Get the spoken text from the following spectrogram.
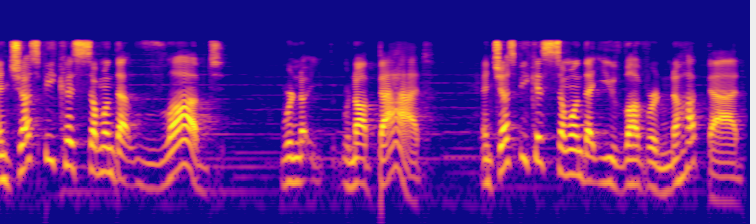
And just because someone that loved were not, were not bad, and just because someone that you love were not bad,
